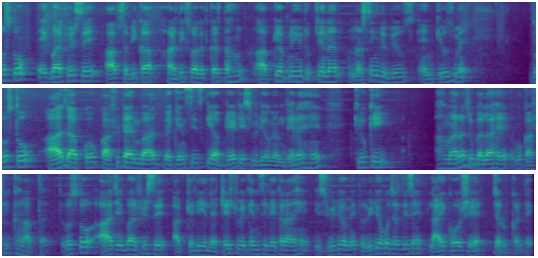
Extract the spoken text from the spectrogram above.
दोस्तों, एक बार फिर से आप सभी का हार्दिक स्वागत करता हूँ आपके अपने YouTube channel nursing reviews and Qs में। दोस्तों, आज आपको काफ़ी टाइम बाद वैकेंसीज़ के अपडेट इस वीडियो में हम दे रहे हैं, क्योंकि हमारा जो गला है वो काफ़ी ख़राब था। तो दोस्तों, आज एक बार फिर से आपके लिए लेटेस्ट वैकेंसी लेकर आए हैं इस वीडियो में। तो वीडियो को जल्दी से लाइक और शेयर ज़रूर कर दें।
